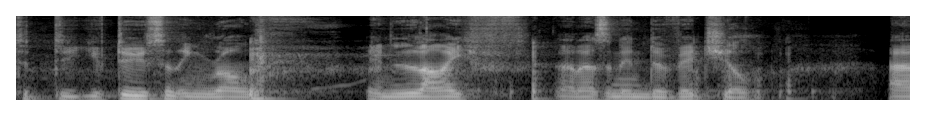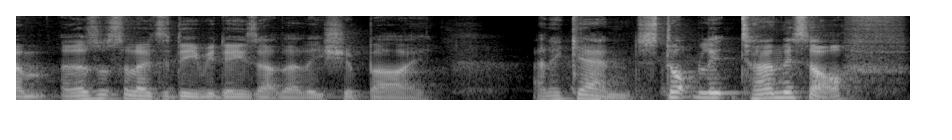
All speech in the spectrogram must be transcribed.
to do you do something wrong in life and as an individual. Um, and there's also loads of DVDs out there that you should buy. And again, stop li- turn this off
